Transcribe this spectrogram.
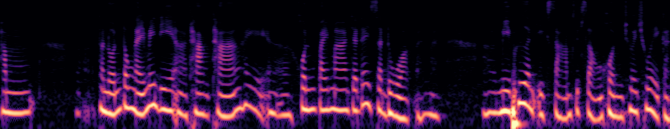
ทำ ถนนตรงไหนไม่ดีอ่าทางถางให้คนไปมาจะได้สะดวกมามีเพื่อนอีก 32 คนช่วยช่วยๆกัน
